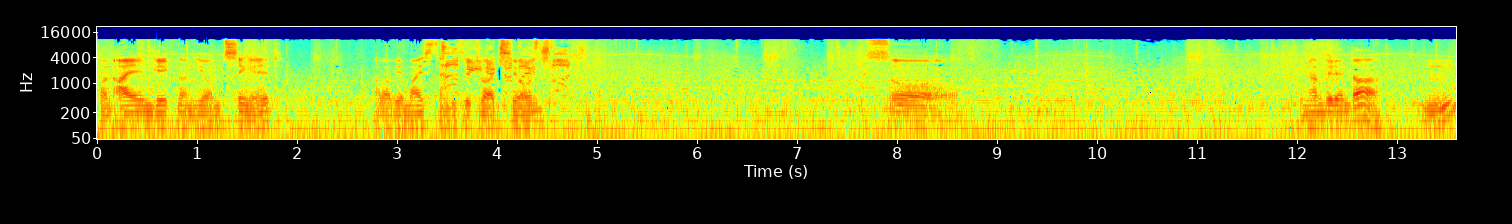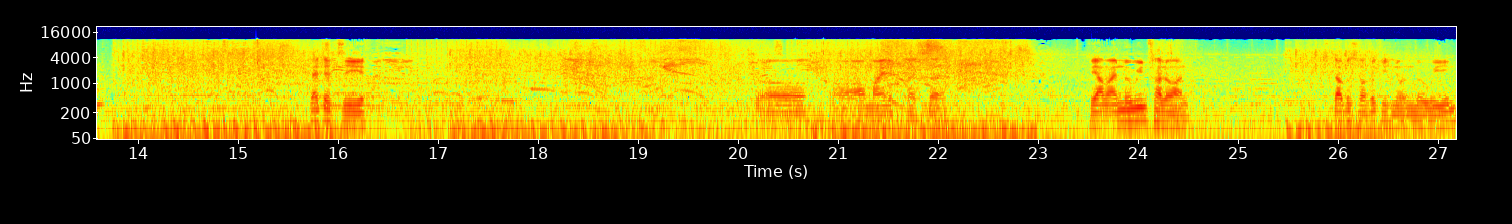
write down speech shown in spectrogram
Von allen Gegnern hier umzingelt. Aber wir meistern die Situation. So. Wen haben wir denn da? Hm? Rettet sie. So. Oh, meine Fresse. Wir haben einen Marine verloren. Ich glaube, es war wirklich nur ein Marine.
